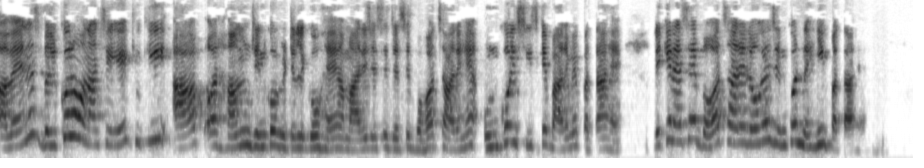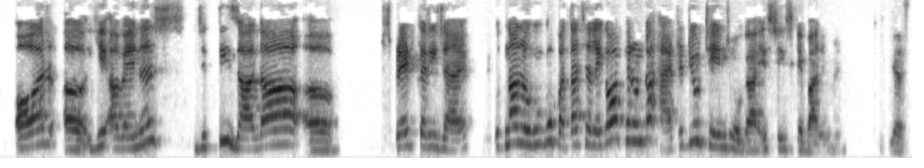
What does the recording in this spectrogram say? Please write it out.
अवेयरनेस बिल्कुल होना चाहिए क्योंकि आप और हम जिनको विटिलिगो है हमारे जैसे जैसे बहुत सारे हैं उनको इस चीज़ के बारे में पता है। लेकिन ऐसे बहुत सारे लोग हैं जिनको नहीं पता है। और ये अवेयरनेस जितनी ज़्यादा स्प्रेड करी जाए उतना लोगों को पता चलेगा और फिर उनका एटीट्यूड चेंज होगा इस चीज़ के बारे में। Yes yes.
